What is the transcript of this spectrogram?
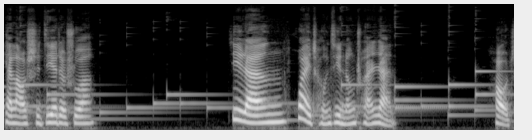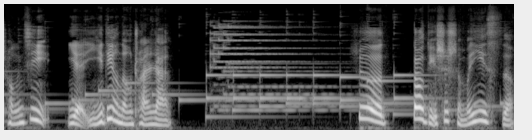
田老师接着说：“既然坏成绩能传染，好成绩也一定能传染。这到底是什么意思？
